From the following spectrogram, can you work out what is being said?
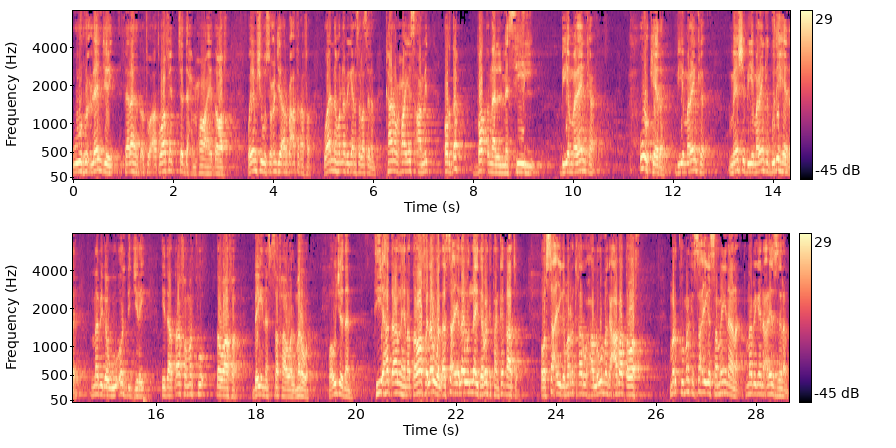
wuu ruclayn jiray alaaat awaafin saddex muxuu ahay dawaaf wayamshi wuu socon jiray arbacatan afar wa anahu nabigeena sal slm kaana wuxuu yascaa mid orda baطna almasiil biyomareenka uurkeeda biyomareenka meesha biyomareenka gudaheeda nabiga wuu ordi jiray idaa aafa markuu dawaafa bayna asafa walmarwa waa ujeedaan tii hadda aan lahayn aawaaf alawal asacyi alawal ilahi ta marka tan ka qaato oo sacyiga mararka qaar waxaa lagu magacaabaa awaaf markuu marka sacyiga samaynaana nabigeena cala sl slam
